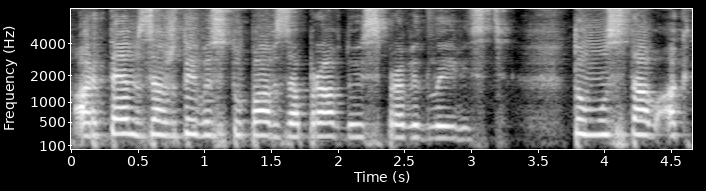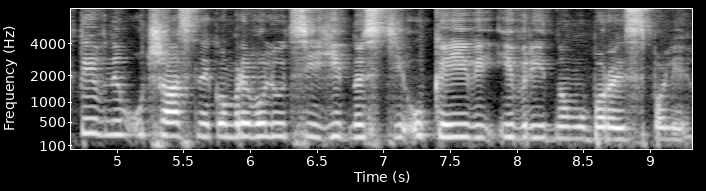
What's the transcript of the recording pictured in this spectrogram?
Артем завжди виступав за правду і справедливість, тому став активним учасником Революції Гідності у Києві і в рідному Борисполі.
